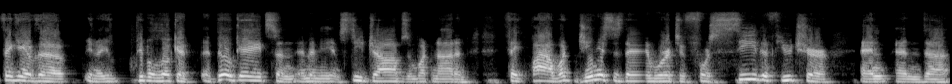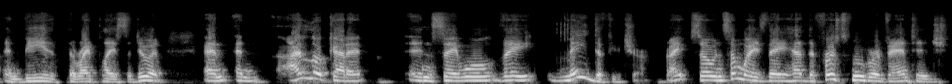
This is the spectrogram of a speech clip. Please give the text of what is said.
thinking of the you know people look at, at Bill Gates and and, and Steve Jobs and whatnot and think wow what geniuses they were to foresee the future and and uh, and be the right place to do it and and I look at it and say well they made the future right so in some ways they had the first mover advantage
